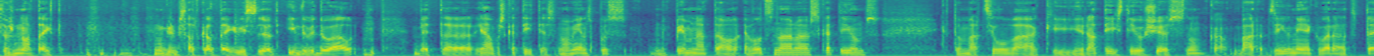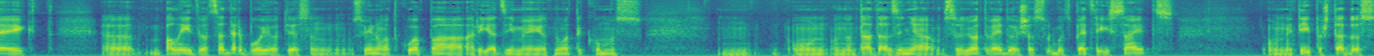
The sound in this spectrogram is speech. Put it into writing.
tur noteikti. Gribas atkal teikt, viss ļoti individuāli, bet jā, var skatīties no vienas puses, nu, pieminētā uh, ka tomēr cilvēki ir attīstījušies, nu, kā bara dzīvnieki, varētu teikt, palīdzot, sadarbojoties un svinot kopā, arī atzīmējot notikumus. Mm, un, un, un tādā ziņā mums ir ļoti veidojušās, varbūt spēcīgas saites. Un it īpaši tādos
